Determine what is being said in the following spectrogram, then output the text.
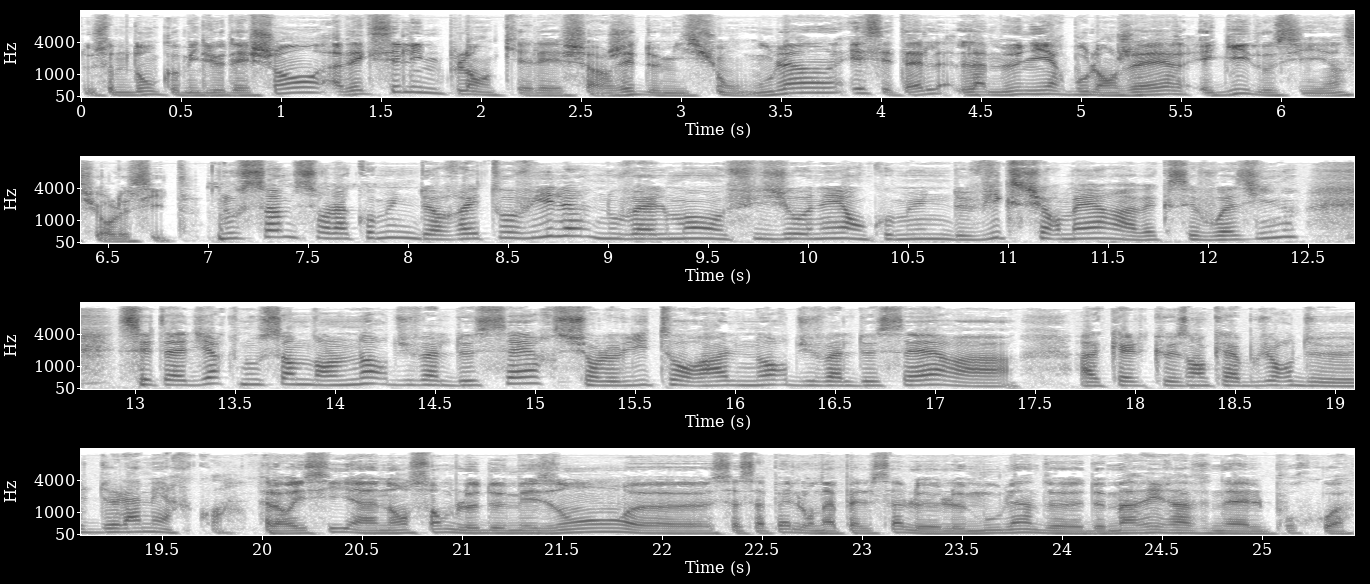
Nous sommes donc au milieu des champs avec Céline Planck. Elle est chargée de mission au moulin et c'est elle, la meunière boulangère et guide aussi hein, sur le site. Nous sommes sur la commune de Rétoville, nouvellement fusionnée en commune de Vic-sur-Mer avec ses voisines. C'est-à-dire que nous sommes dans le nord du Val-de-Serre, sur le littoral nord du Val-de-Serre, à, à, quelques encablures de, de, la mer. Quoi. Alors ici, il y a un ensemble de maisons, euh, ça s'appelle, on appelle ça le, le moulin de, de Marie Ravenel. Pourquoi?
